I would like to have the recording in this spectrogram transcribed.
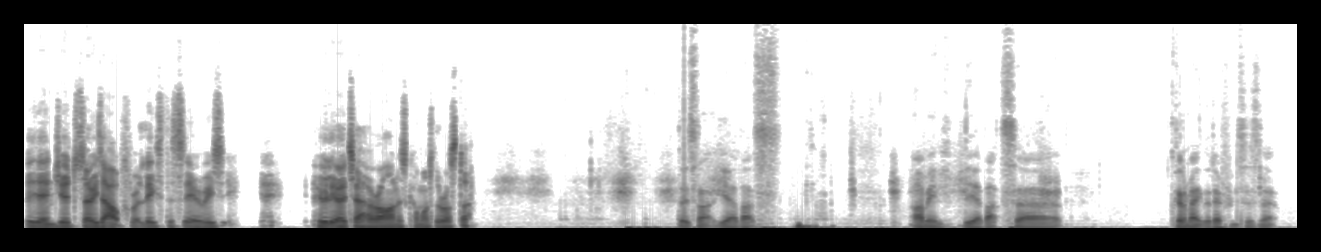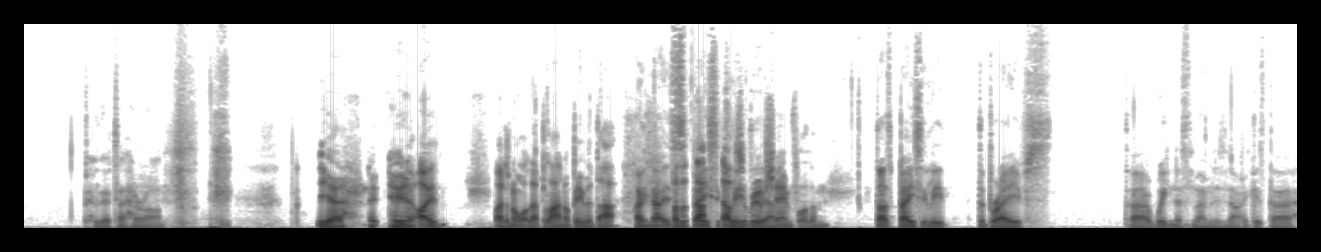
He's injured, so he's out for at least the series. Julio Teheran has come onto the roster. Is that yeah? That's. I mean, yeah, that's uh, going to make the difference, isn't it? Julio Teheran. Yeah, who know? I I don't know what their plan will be with that. I think that is that, basically that was a real the, um, shame for them. That's basically the Braves' uh, weakness at the moment, isn't it? I think is their.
